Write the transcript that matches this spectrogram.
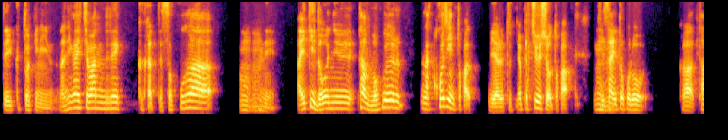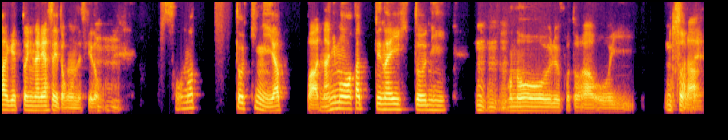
ていくときに何が一番ネックかって、そこがうんうん。ね、IT 導入、多分僕、なんか個人とかでやると、やっぱ中小とか小さいところがターゲットになりやすいと思うんですけど、うんうんその時にやっぱ何も分かってない人にうんうん物を売ることが多い。うん。そう。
